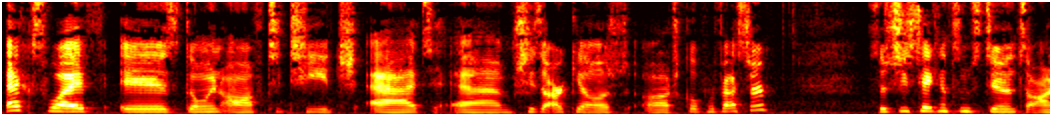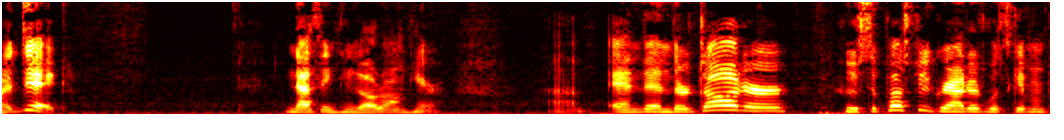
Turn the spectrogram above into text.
ex-wife is going off to teach at. Um, she's an archaeological professor, so she's taking some students on a dig. Nothing can go wrong here. Um, and then their daughter, who's supposed to be grounded, was given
